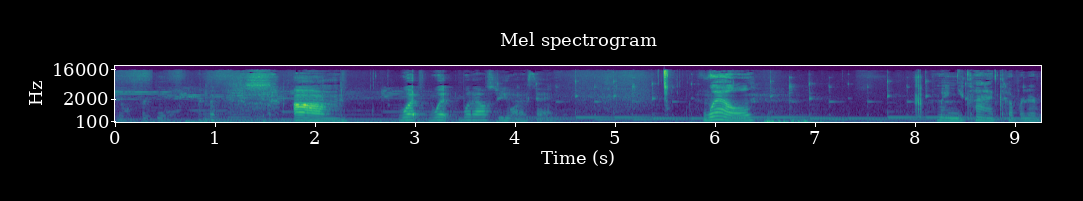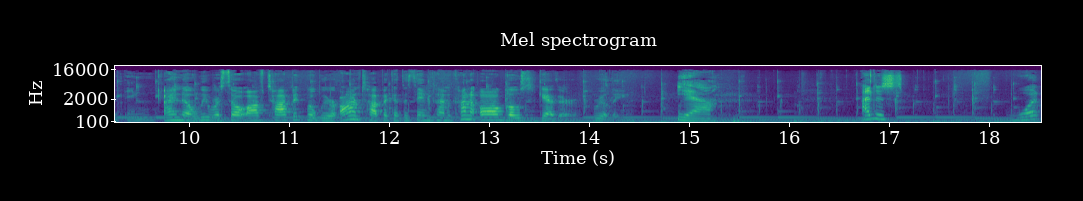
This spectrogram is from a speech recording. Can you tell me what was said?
Don't forget. um, what what what else do you want to say? Well, I mean, you kind of covered everything. I know we were so off topic, but we were on topic at the same time. It kind of all goes together, really. Yeah. I just, What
